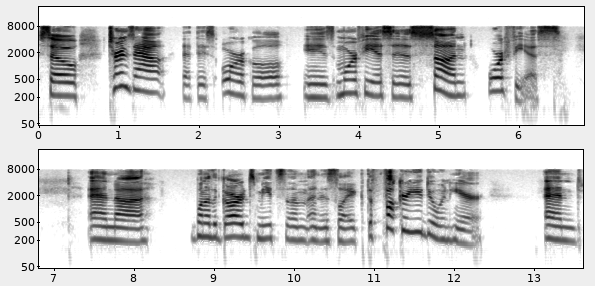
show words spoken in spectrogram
So turns out that this oracle is Morpheus's son, Orpheus. And uh, one of the guards meets them and is like, The fuck are you doing here? And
